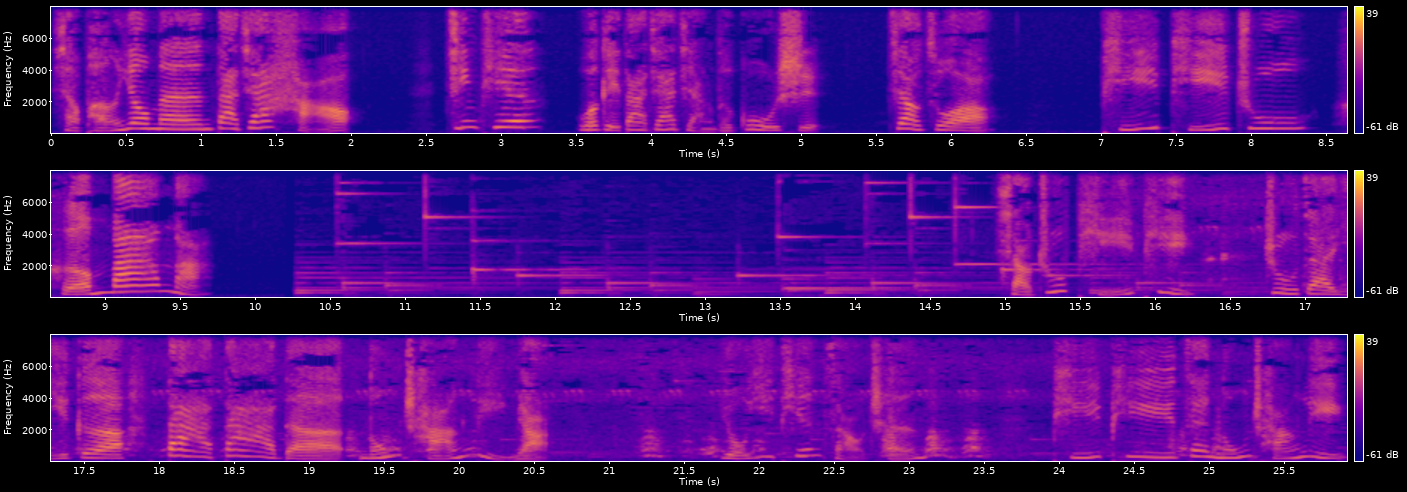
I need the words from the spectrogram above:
小朋友们，大家好！今天我给大家讲的故事叫做《皮皮猪和妈妈》。小猪皮皮住在一个大大的农场里面。有一天早晨，皮皮在农场里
